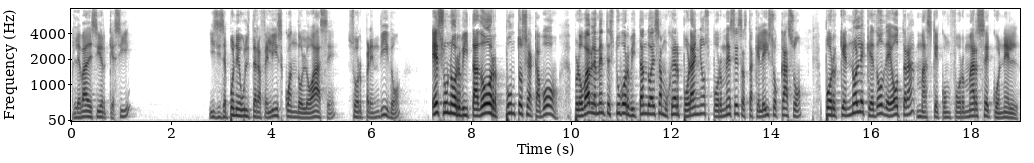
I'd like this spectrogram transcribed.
le va a decir que sí, y si se pone ultra feliz cuando lo hace, sorprendido, es un orbitador, punto se acabó. Probablemente estuvo orbitando a esa mujer por años, por meses, hasta que le hizo caso, porque no le quedó de otra más que conformarse con él.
